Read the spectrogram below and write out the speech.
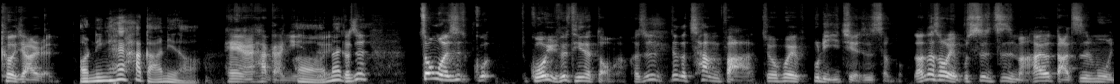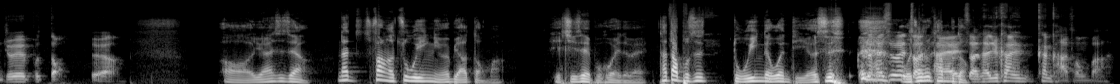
客家人。哦，您还哈嘎尼啊？嘿，哈嘎尼啊？那可是。中文是国国语是听得懂啊，可是那个唱法就会不理解是什么。然后那时候也不识字嘛，他有打字幕，你就会不懂，对啊。哦，原来是这样。那放了注音，你会比较懂吗？也其实也不会，对不对？他倒不是读音的问题，而是还是会 转台转台去看看卡通吧。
